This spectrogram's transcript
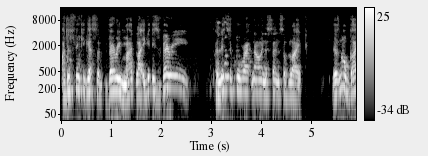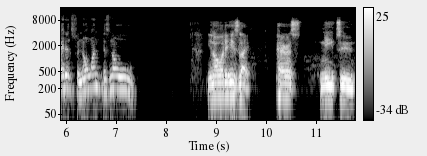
I just think it gets a very mad, like, it's very political right now in the sense of like, there's no guidance for no one. There's no. You know what it is like? Parents need to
